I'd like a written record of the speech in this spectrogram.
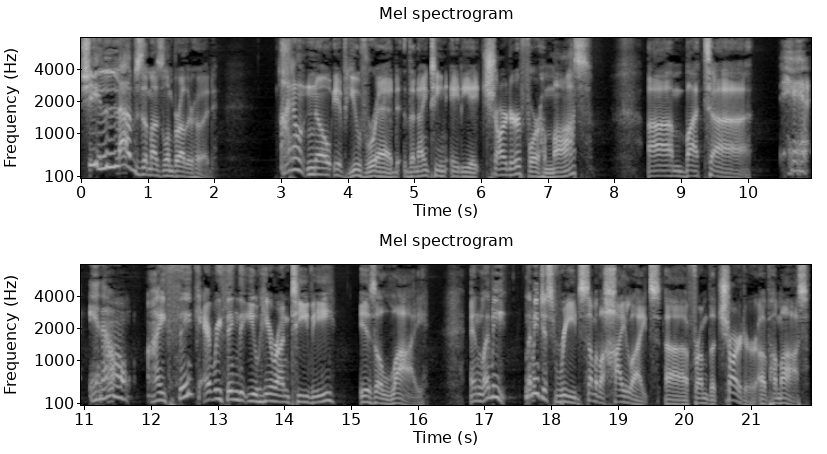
She loves the Muslim Brotherhood. I don't know if you've read the 1988 charter for Hamas, um, but uh, yeah, you know, I think everything that you hear on TV is a lie. And let me let me just read some of the highlights uh, from the charter of Hamas.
